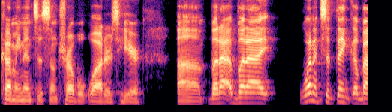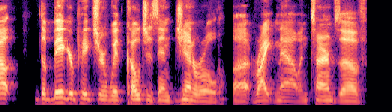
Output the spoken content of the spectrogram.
coming into some troubled waters here um, but i but i wanted to think about the bigger picture with coaches in general uh, right now in terms of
